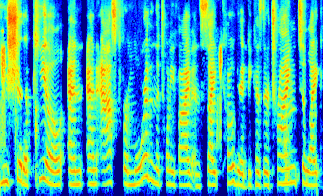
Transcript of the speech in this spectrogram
you should appeal and and ask for more than the 25 and cite COVID because they're trying to like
